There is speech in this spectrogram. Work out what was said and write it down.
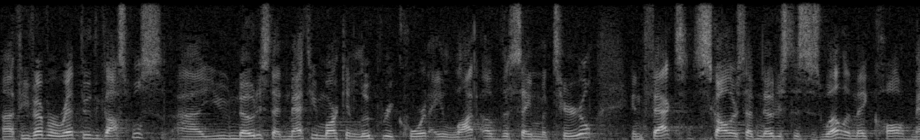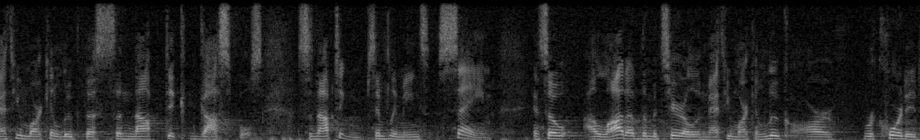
Uh, if you've ever read through the Gospels, uh, you notice that Matthew, Mark, and Luke record a lot of the same material. In fact, scholars have noticed this as well, and they call Matthew, Mark, and Luke the synoptic Gospels. Synoptic simply means same. And so a lot of the material in Matthew, Mark, and Luke are recorded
